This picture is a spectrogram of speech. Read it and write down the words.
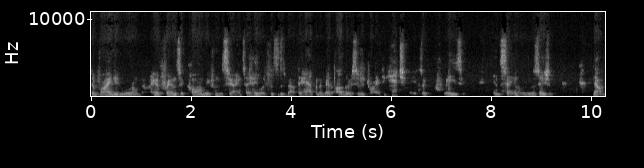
divided world now. I have friends that call me from the CIA and say, hey, look, this is about to happen. And then others that are trying to catch me. It's a crazy, insane organization. Now,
